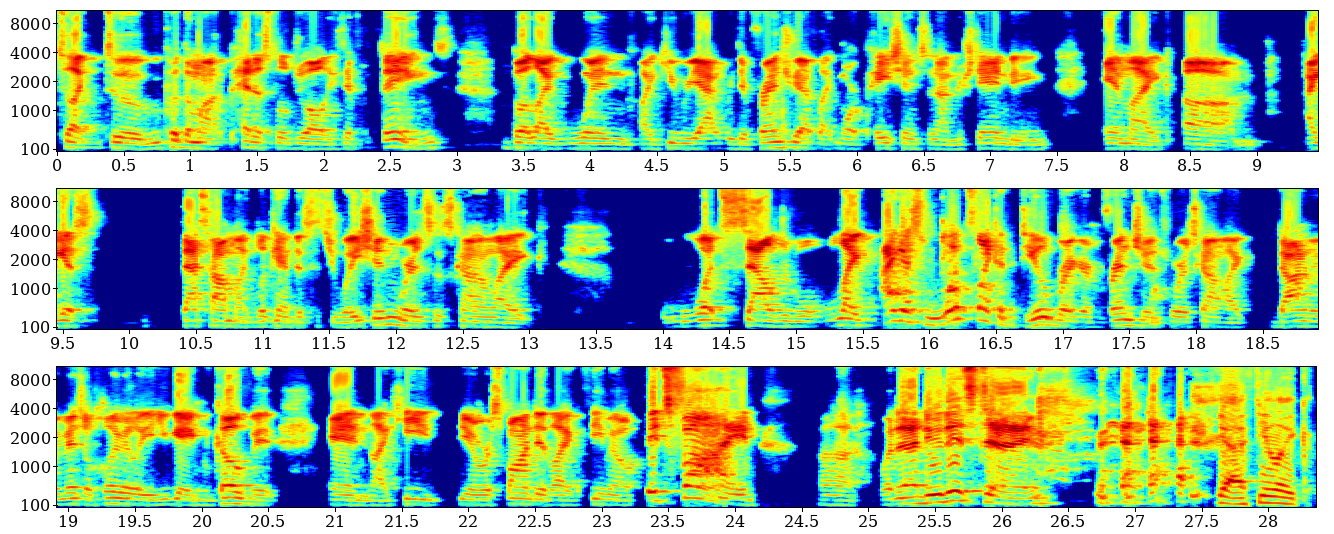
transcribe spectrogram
to like to we put them on a pedestal do all these different things. But like when like you react with your friends you have like more patience and understanding. And like um i guess that's how I'm like looking at the situation where it's just kind of like what's salvageable like I guess what's like a deal breaker in friendships where it's kind of like Donovan Mitchell clearly you gave me COVID and like he you know responded like female it's fine. Uh, what did I do this time? Yeah, I feel like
